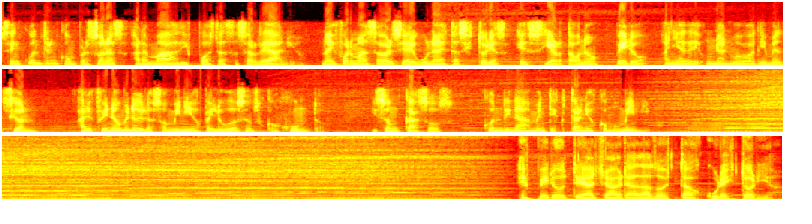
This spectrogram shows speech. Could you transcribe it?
se encuentren con personas armadas dispuestas a hacerle daño. No hay forma de saber si alguna de estas historias es cierta o no, pero añade una nueva dimensión al fenómeno de los homínidos peludos en su conjunto, y son casos condenadamente extraños como mínimo. Espero te haya agradado esta oscura historia.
